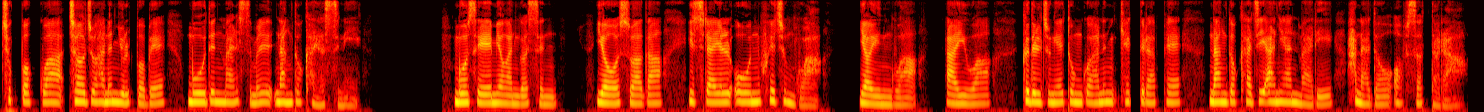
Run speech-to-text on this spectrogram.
축복과 저주하는 율법의 모든 말씀을 낭독하였으니 모세의 명한 것은 여호수아가 이스라엘 온 회중과 여인과 아이와 그들 중에 동거하는 객들 앞에 낭독하지 아니한 말이 하나도 없었더라.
